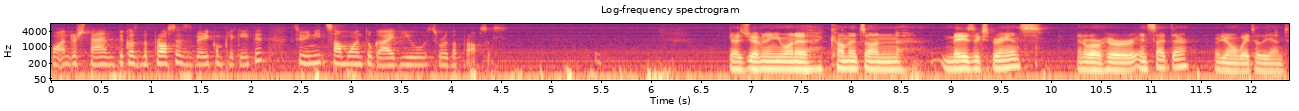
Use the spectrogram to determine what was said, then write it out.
who understand because the process is very complicated. So you need someone to guide you through the process. Guys, do you have anything you want to comment on May's experience and or her insight there? Or do you want to wait till the end?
